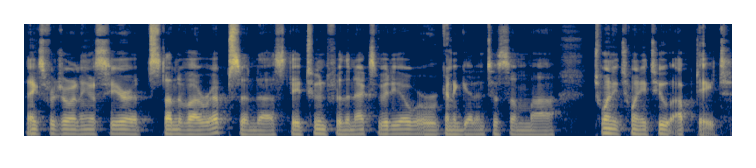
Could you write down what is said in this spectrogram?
thanks for joining us here at Stundevah Rips, and uh, stay tuned for the next video where we're going to get into some uh, 2022 update.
